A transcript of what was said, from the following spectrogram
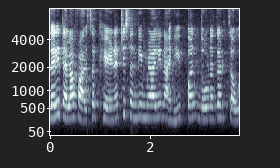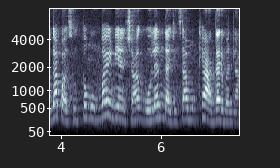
जरी त्याला फारसं खेळण्याची संधी मिळाली नाही पण दोन हजार चौदापासून तो मुंबई इंडियन्सच्या गोलंदाजीचा मुख्य आधार बनला.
